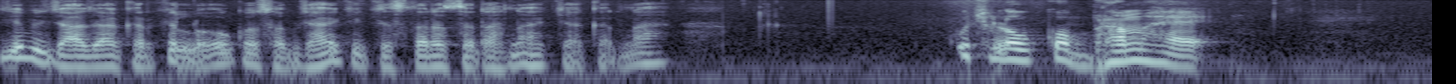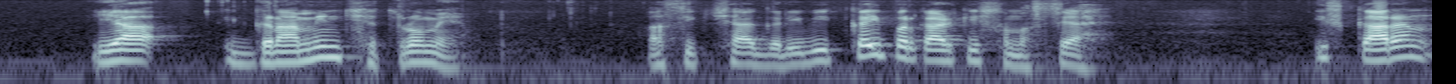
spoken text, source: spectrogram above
ये भी जा जा करके लोगों को समझाए कि किस तरह से रहना है, क्या करना है। कुछ लोगों को भ्रम है या ग्रामीण क्षेत्रों में अशिक्षा, गरीबी कई प्रकार की समस्या है। इस कारण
